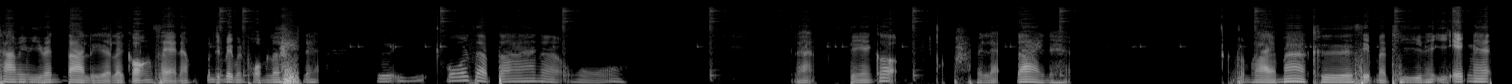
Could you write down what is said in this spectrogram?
ถ้าไม่มีแว่นตาหรืออะไรกองแสงนะมันจะเป็นเหมือนผมเลยนะฮะคืออีโคตรแสบตาน่ะโอ้โหนะแต่ยังไงก็ผ่านไปแล้วได้นะฮะสบายมากคือ10นาทีนะ EX นะฮะ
